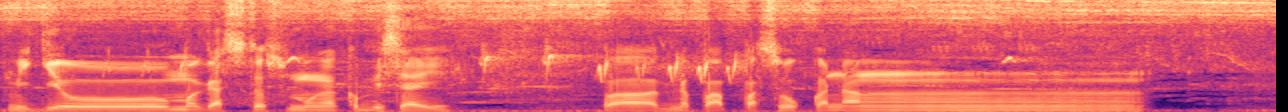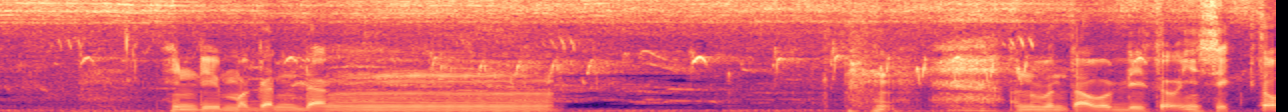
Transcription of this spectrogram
medyo magastos mga kabisay. Pag napapasukan ng hindi magandang ano bang tawag dito? Insekto.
